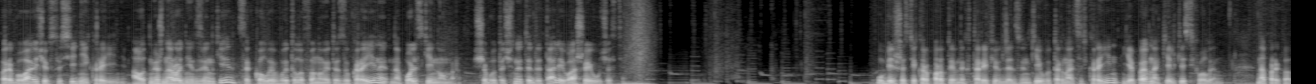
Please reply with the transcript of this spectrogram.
перебуваючи в сусідній країні. А от міжнародні дзвінки це коли ви телефонуєте з України на польський номер, щоб уточнити деталі вашої участі. У більшості корпоративних тарифів для дзвінків у 13 країн є певна кількість хвилин. Наприклад,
